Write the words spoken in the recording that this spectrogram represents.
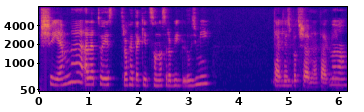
przyjemne, ale to jest trochę takie, co nas robi ludźmi. Tak, to jest potrzebne, tak. No.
